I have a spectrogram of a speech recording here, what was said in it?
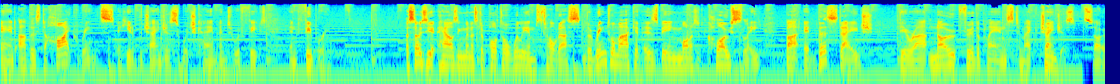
and others to hike rents ahead of the changes which came into effect in February. Associate Housing Minister Poto Williams told us the rental market is being monitored closely, but at this stage, there are no further plans to make changes. So,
